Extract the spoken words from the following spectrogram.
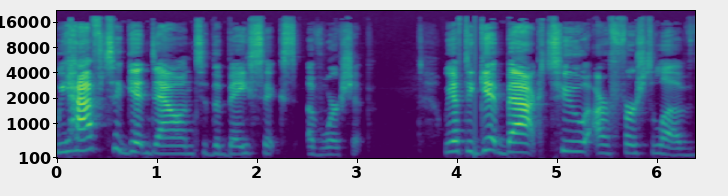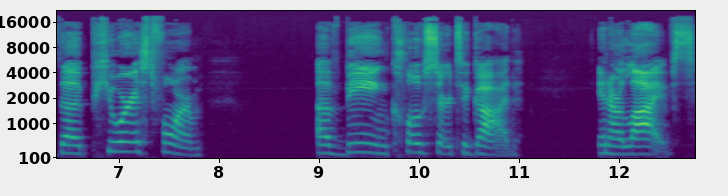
We have to get down to the basics of worship. We have to get back to our first love, the purest form of being closer to God in our lives.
